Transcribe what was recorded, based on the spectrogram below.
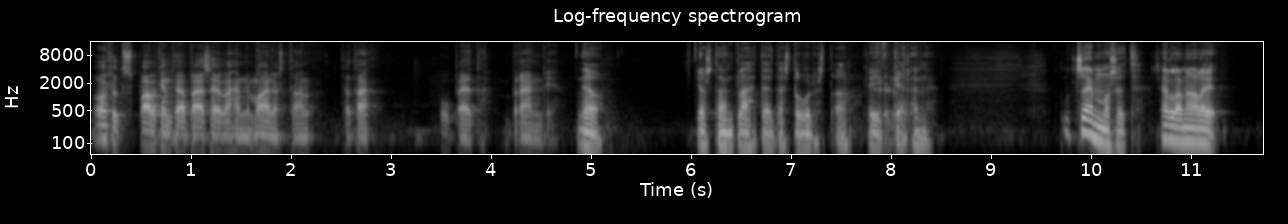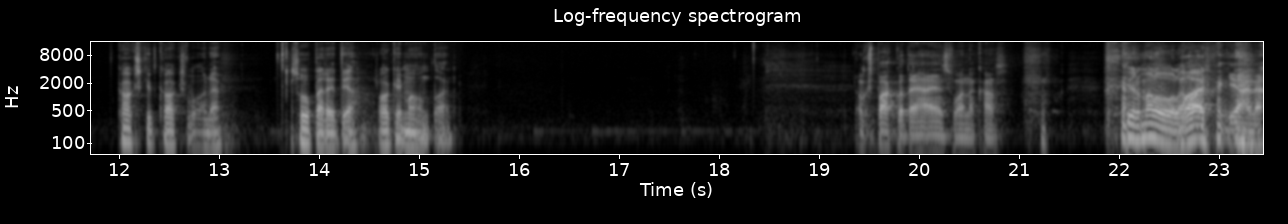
Lohdutuspalkintoja pääsee vähän mainostamaan tätä upeata brändiä. Joo, jos tämä nyt lähtee tästä uudestaan liikkeelle. Niin. Mutta semmoset. Sellainen oli 22 vuoden Superit ja Rocky Mountain. Onko pakko tehdä ensi vuonna kanssa? Kyllä mä luulen. Mä Vai, ainakin aina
